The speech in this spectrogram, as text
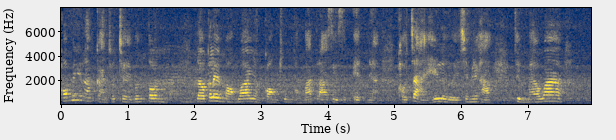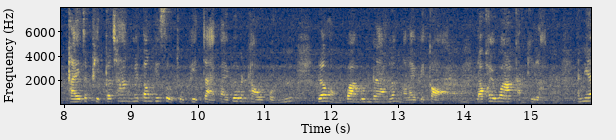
ก็ไม่ได้รับการชดเชยเบื้องต้น เราก็เลยมองว่าอย่างกองทุนของมาตรา 41 เนี่ยเขาจ่ายให้เลยใช่ไหมคะ ถึงแม้ว่าใครจะผิดก็ช่างไม่ต้องพิสูจน์ถูกผิดจ่ายไปเพื่อบรรเทาผลเรื่องของความรุนแรงเรื่องของอะไรไปก่อน แล้วค่อยว่ากันทีหลัง อันนี้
